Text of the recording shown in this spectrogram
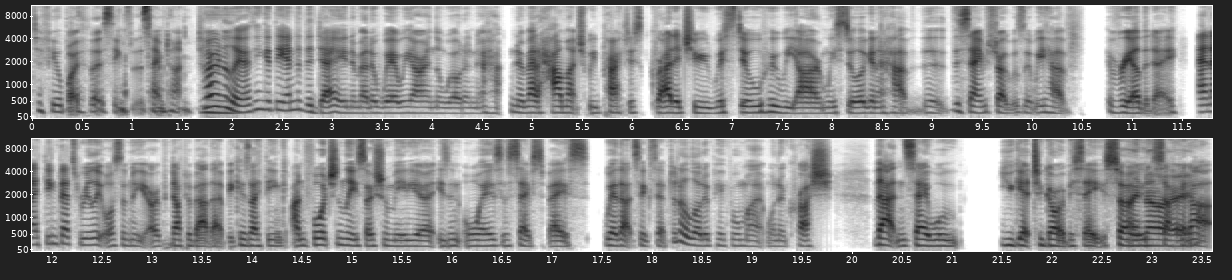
to feel both of those things at the same time. Mm. Totally. Mm. I think at the end of the day, no matter where we are in the world and no, no matter how much we practice gratitude, we're still who we are and we still are going to have the, the same struggles that we have every other day. And I think that's really awesome that you opened up about that because I think, unfortunately, social media isn't always a safe space where that's accepted. A lot of people might want to crush that and say, well, you get to go overseas. So I know. suck it up.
